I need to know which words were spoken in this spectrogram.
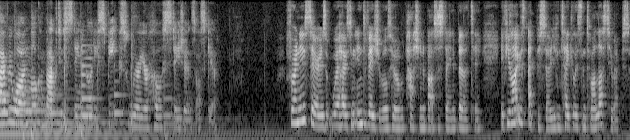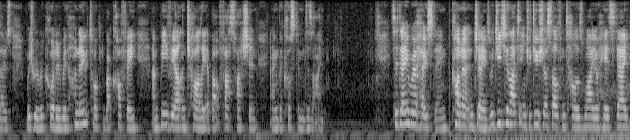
Hi everyone, welcome back to Sustainability Speaks. We're your hosts, Stasia and Saskia. For our new series, we're hosting individuals who are passionate about sustainability. If you like this episode, you can take a listen to our last two episodes, which we recorded with Hanu talking about coffee and BVL and Charlie about fast fashion and the custom design. Today we're hosting Connor and James. Would you two like to introduce yourself and tell us why you're here today?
